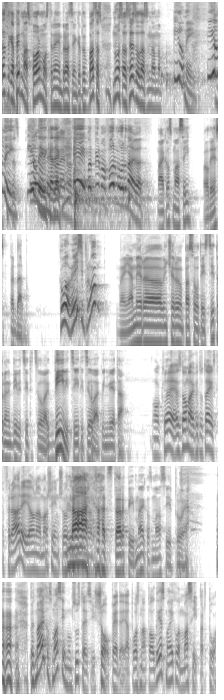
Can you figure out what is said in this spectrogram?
Tas tā kā pirmās formulas treniņa brauciens, kad tu pastāst nosauc rezultātus un nav no pilnīgi, pilnīgi, pilnīgi nenozīmē. Ej, par pirmā formulu runājot. Maikls Masī, paldies par darbu. Ko, visi prom? Viņam ir, viņš ir pasūtījis citur, un ir divi citi cilvēki. Divi citi cilvēki viņa vietā. Okay. Es domāju, ka tu teiksi, ka Ferrari jaunā mašīna šodien Nē, kāda starpība. Maikls Masī ir projām. Bet Maikls Masī mums uztaisīja šovu pēdējā posmā. Paldies Maiklam Masī par to.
